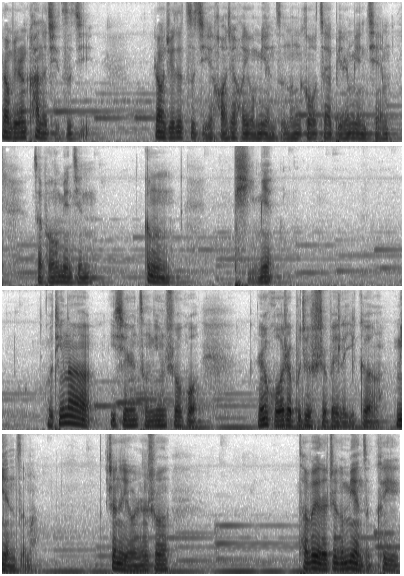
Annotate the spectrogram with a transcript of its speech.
让别人看得起自己，让觉得自己好像很有面子，能够在别人面前，在朋友面前更体面。我听到一些人曾经说过，人活着不就是为了一个面子吗？甚至有人说，他为了这个面子可以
